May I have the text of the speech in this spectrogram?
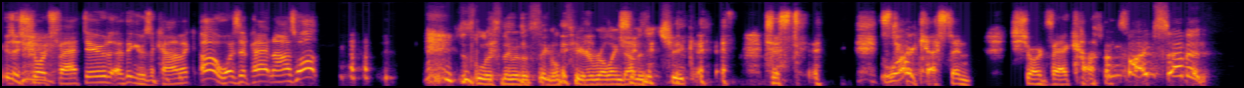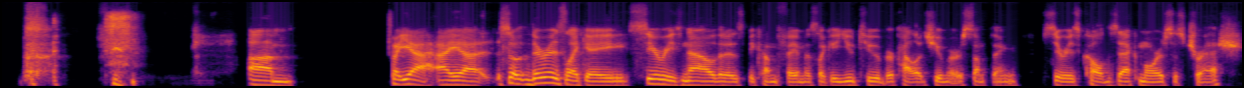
He was a short, fat dude. I think he was a comic. Oh, was it Patton Oswalt? just listening with a single tear rolling down his cheek. Just start guessing short, fat comics. I'm five seven. um, but yeah, I uh, so there is like a series now that has become famous, like a YouTube or College Humor or something series called Zach Morris's Trash,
